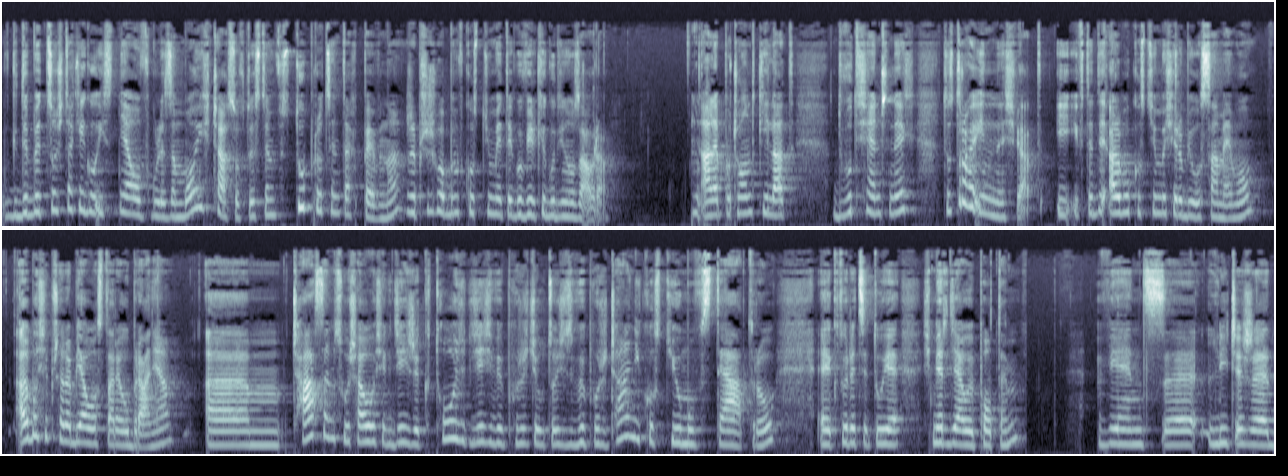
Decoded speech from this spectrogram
Gdyby coś takiego istniało w ogóle za moich czasów, to jestem w 100% pewna, że przyszłabym w kostiumie tego wielkiego dinozaura. Ale początki lat 2000 to jest trochę inny świat. I, I wtedy albo kostiumy się robiło samemu, albo się przerabiało stare ubrania, Um, czasem słyszało się gdzieś, że ktoś gdzieś wypożyczył coś z wypożyczalni kostiumów z teatru, e, które cytuję, śmierdziały potem. Więc e, liczę, że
